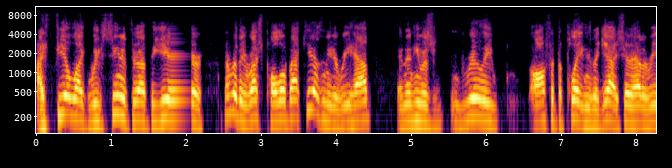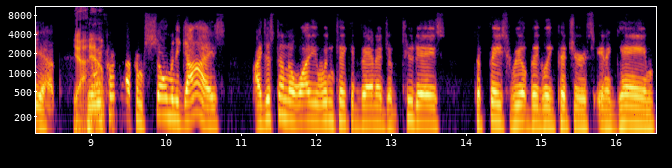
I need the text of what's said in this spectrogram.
I feel like we've seen it throughout the year. Remember they rushed Polo back? He doesn't need a rehab, and then he was really off at the plate, and he's like, "Yeah, I should have had a rehab." Yeah. You know, we've heard that from so many guys. I just don't know why you wouldn't take advantage of two days to face real big league pitchers in a game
